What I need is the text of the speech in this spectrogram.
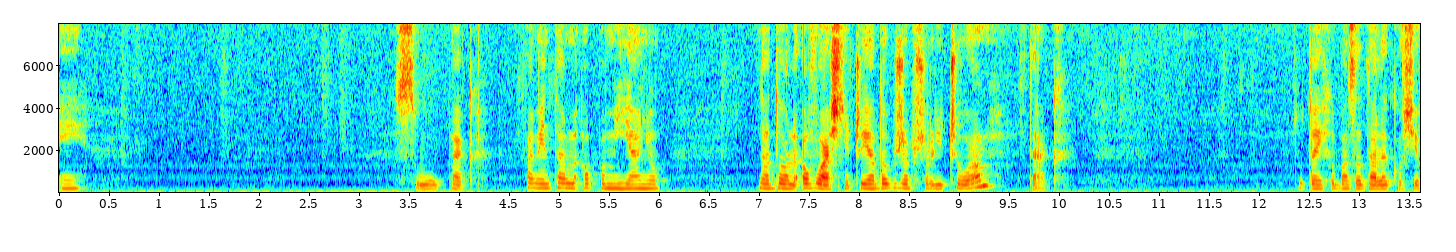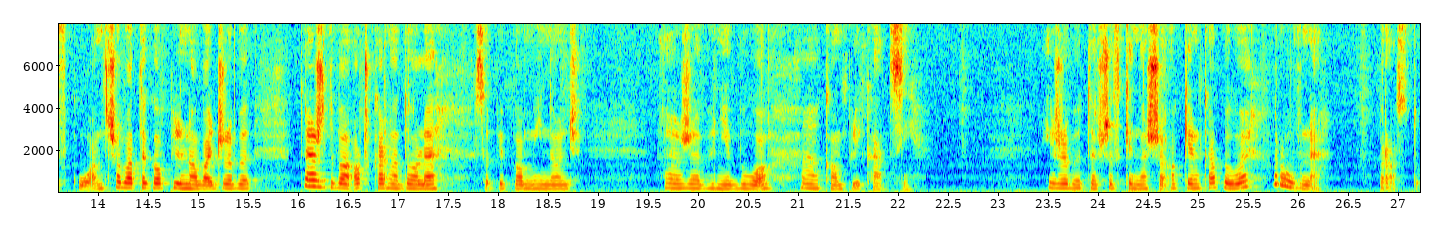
i słupek. Pamiętamy o pomijaniu na dole. O właśnie, czy ja dobrze przeliczyłam? Tak. Tutaj chyba za daleko się wkułam. Trzeba tego pilnować, żeby też dwa oczka na dole sobie pominąć, żeby nie było e, komplikacji. I żeby te wszystkie nasze okienka były równe po prostu.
